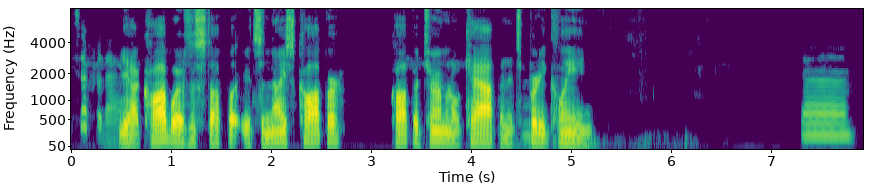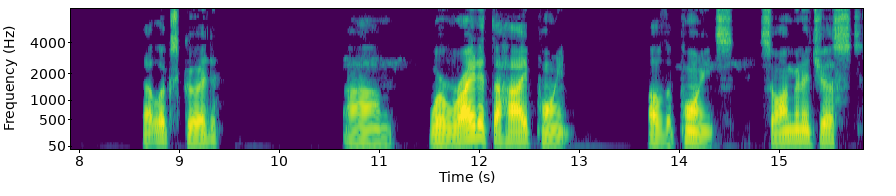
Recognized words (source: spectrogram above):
Except for that. yeah, cobwebs and stuff, but it's a nice copper, copper terminal cap, and it's pretty clean. Um, That looks good. Um, we're right at the high point of the points. So I'm going to just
